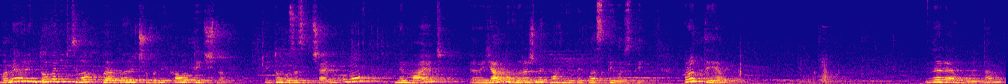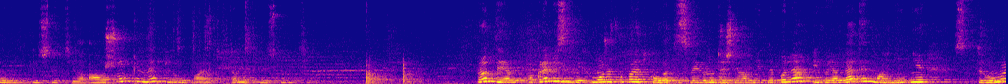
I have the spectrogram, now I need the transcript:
Вони орієнтовані в тілах певної речовини хаотично, і тому за звичайних умов не мають е, явно виражених магнітних властивостей. Проте не реагують на металічне тіло, а ошурки не прилипають до металічного тіла. Проте окремі з них можуть упорядковувати свої внутрішні магнітні поля і виявляти магнітні струми,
